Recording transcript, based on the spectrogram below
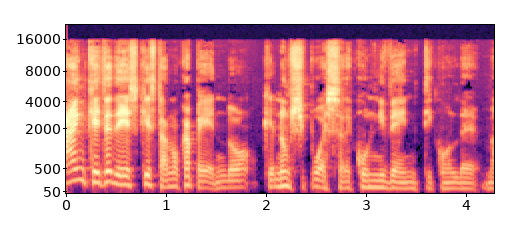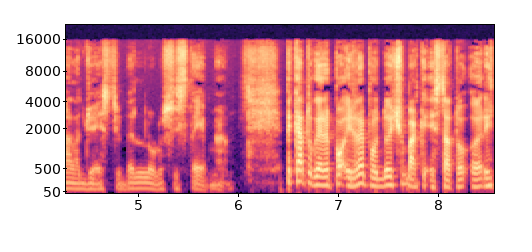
anche i tedeschi stanno capendo che non si può essere conniventi con le malagestio del loro sistema. Peccato che il report Deutsche Bank è stato eh,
